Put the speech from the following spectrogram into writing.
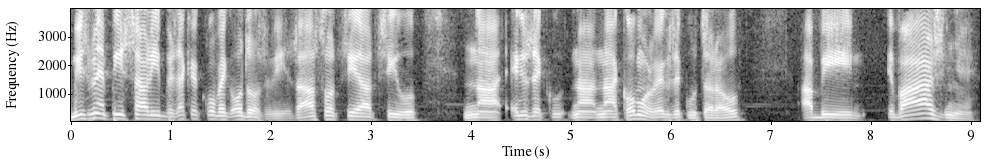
My sme písali bez akékoľvek odozvy za asociáciu na, exeku- na, na komoru exekútorov, aby vážne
